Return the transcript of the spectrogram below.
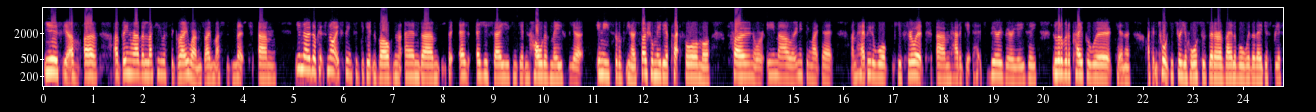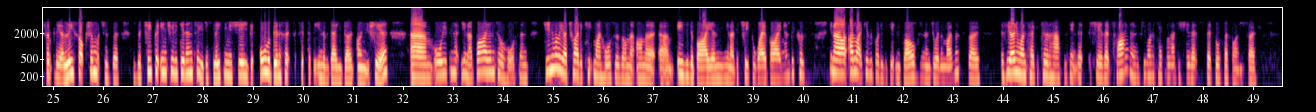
Yes, yeah, I've, uh, I've been rather lucky with the grey ones, I must admit. Um, you know, look, it's not expensive to get involved, and, and um, but as as you say, you can get in hold of me via any sort of you know social media platform or phone or email or anything like that. I'm happy to walk you through it. Um, how to get it's very very easy. A little bit of paperwork, and a, I can talk you through your horses that are available. Whether they just be a, simply a lease option, which is the is the cheaper entry to get into. You're just leasing a share. You get all the benefits, except at the end of the day, you don't own your share. Um, or you can you know buy into a horse. And generally, I try to keep my horses on the on the um, easy to buy and you know the cheaper way of buying in because you know I, I like everybody to get involved and enjoy the moment. So if you only want to take a two and a half percent share, that's fine, and if you want to take a larger share, that's that's also fine. So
